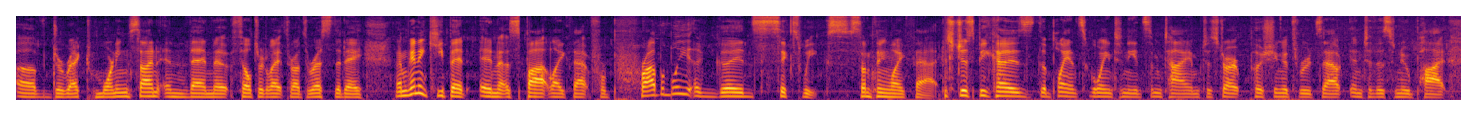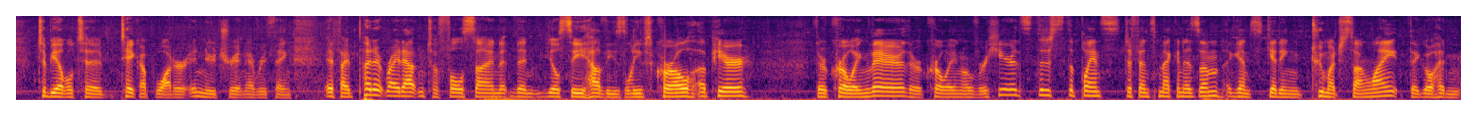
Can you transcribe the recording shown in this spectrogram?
of direct morning sun and then filtered light throughout the rest of the day. I'm going to keep it in a spot like that for probably a good six weeks, something like that. It's just because the plant's going to need some time to start pushing its roots out into this new pot to be able to take up water and nutrient and everything. If I put it right out into full sun, then you'll see how these leaves curl up here they're crowing there, they're crowing over here. It's just the plant's defense mechanism against getting too much sunlight. They go ahead and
